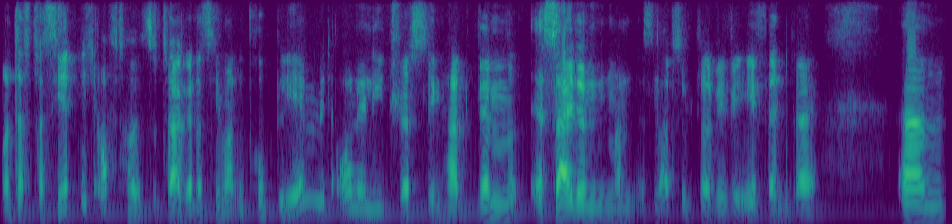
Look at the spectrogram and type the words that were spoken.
Und das passiert nicht oft heutzutage, dass jemand ein Problem mit All Elite Wrestling hat, wenn, es sei denn, man ist ein absoluter WWE-Fan-Guy. Ähm,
